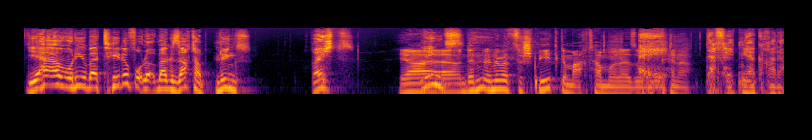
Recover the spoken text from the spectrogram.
Ja, wo die über Telefon oder immer gesagt haben, links, rechts. Ja, Links. äh, und dann immer zu spät gemacht haben oder so, Ey, da fällt mir ja gerade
